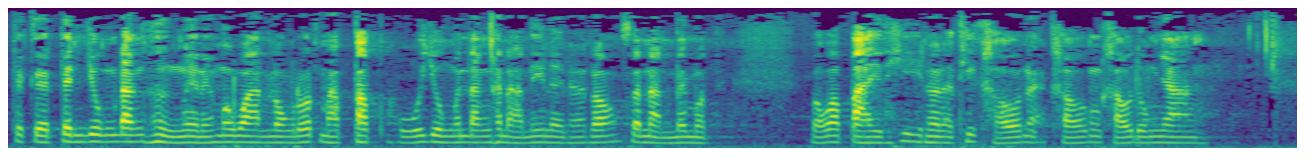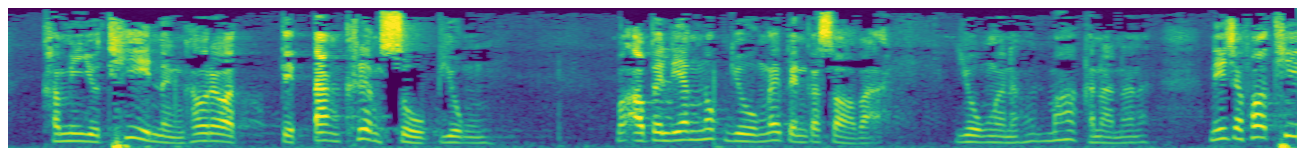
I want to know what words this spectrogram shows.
แต่เกิดเป็นยุงดังหึ่งเลยนะเมื่อวานลงรถมาปับ๊บโหยุงมันดังขนาดนี้เลยนะร้องสนั่นไปหมด บอกว่าไปที่นั่นแหะที่เขาเนะ่ะเขาของเขาดงยาง เขามีอยู่ที่หนึ่งเขาเรียกว่าติดตั้งเครื่องสูบยุงว่าเอาไปเลี้ยงนกยุงได้เป็นกระสอบอะยุงอะนะมันมากขนาดนั้นนะนี่เฉพาะที่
